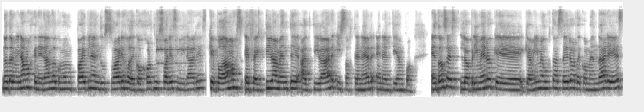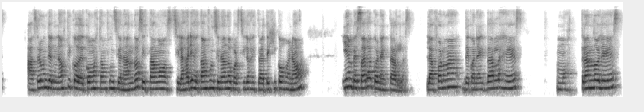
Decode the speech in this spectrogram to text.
no terminamos generando como un pipeline de usuarios o de cohort de usuarios similares que podamos efectivamente activar y sostener en el tiempo. Entonces, lo primero que, que a mí me gusta hacer o recomendar es hacer un diagnóstico de cómo están funcionando, si, estamos, si las áreas están funcionando por silos estratégicos o no, y empezar a conectarlas. La forma de conectarlas es mostrándoles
